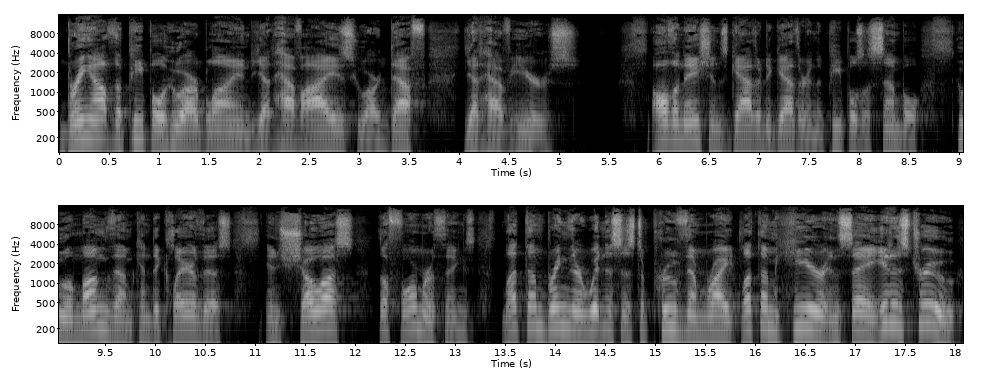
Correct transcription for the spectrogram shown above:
Bring out the people who are blind, yet have eyes, who are deaf, yet have ears. All the nations gather together and the peoples assemble. Who among them can declare this and show us the former things? Let them bring their witnesses to prove them right. Let them hear and say, It is true.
